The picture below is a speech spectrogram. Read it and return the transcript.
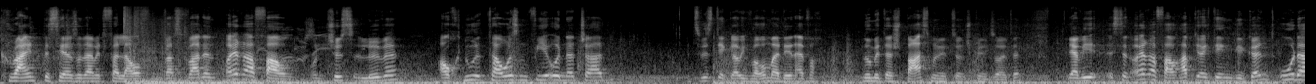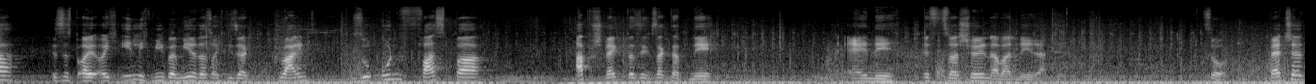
Grind bisher so damit verlaufen? Was war denn eure Erfahrung? Und tschüss, Löwe. Auch nur 1400 Schaden. Jetzt wisst ihr, glaube ich, warum man den einfach nur mit der Spaßmunition spielen sollte. Ja, wie ist denn eure Erfahrung? Habt ihr euch den gegönnt oder ist es bei euch ähnlich wie bei mir, dass euch dieser Grind so unfassbar abschreckt, dass ihr gesagt habt, nee, ey, nee, ist zwar schön, aber nee, danke. So, Badchat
